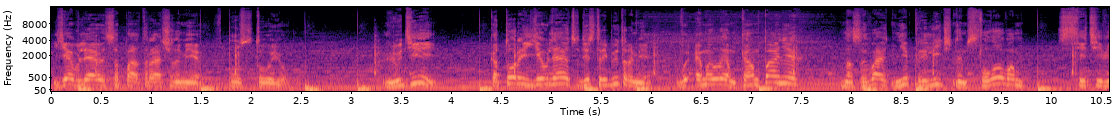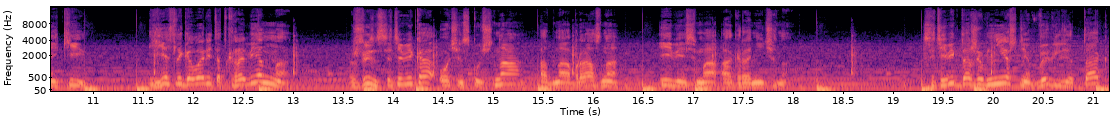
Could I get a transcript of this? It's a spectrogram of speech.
являются потраченными впустую. Людей, которые являются дистрибьюторами в MLM-компаниях, называют неприличным словом «сетевики». Если говорить откровенно, жизнь сетевика очень скучна, однообразна и весьма ограничена. Сетевик даже внешне выглядит так,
